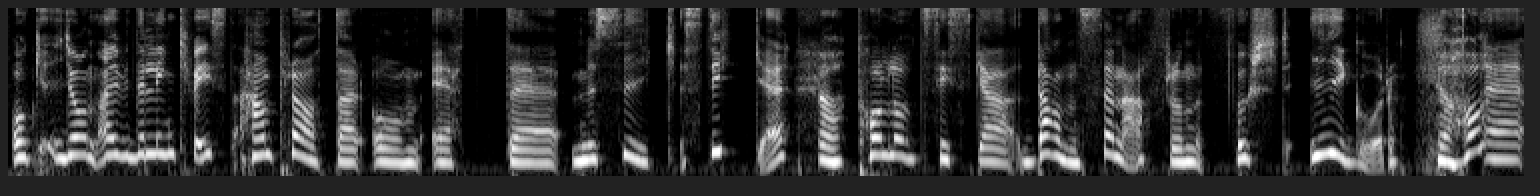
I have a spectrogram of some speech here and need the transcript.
Och John Ajvide Lindqvist, han pratar om ett eh, musikstycke, Ja. Polovtsiska danserna från Först Igor, eh,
